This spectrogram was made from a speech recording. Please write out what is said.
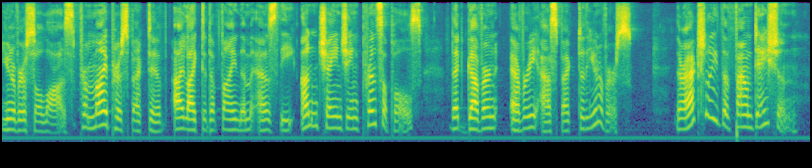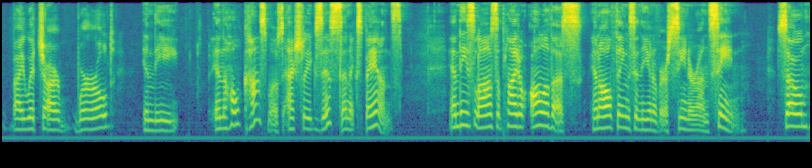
universal laws. From my perspective, I like to define them as the unchanging principles that govern every aspect of the universe. They're actually the foundation by which our world in the in the whole cosmos actually exists and expands. And these laws apply to all of us and all things in the universe, seen or unseen. So,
